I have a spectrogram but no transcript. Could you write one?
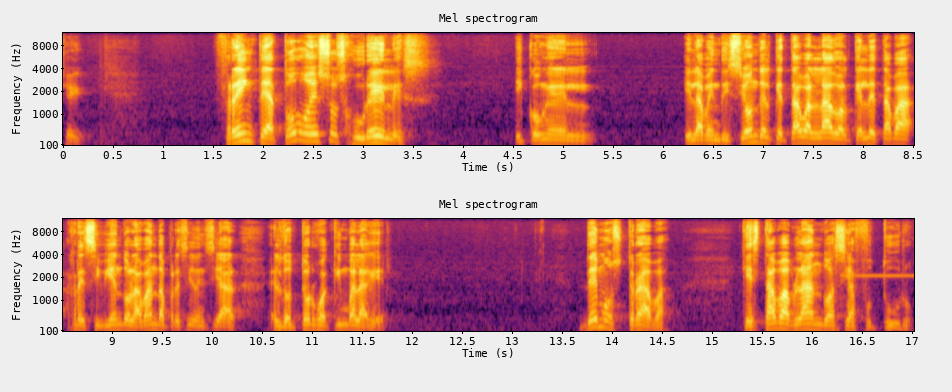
Sí. frente a todos esos jureles y con el y la bendición del que estaba al lado, al que él le estaba recibiendo la banda presidencial, el doctor Joaquín Balaguer, demostraba que estaba hablando hacia futuro.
